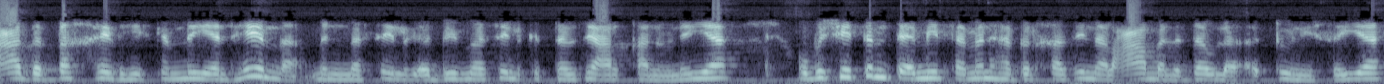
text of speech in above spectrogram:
إعادة ضخ هذه الكمية الهامة من مسالك بمسالك التوزيع القانونية وباش يتم تأمين ثمنها بالخزينة العامة للدولة التونسية.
